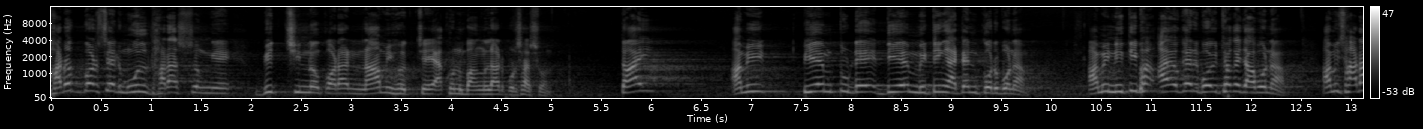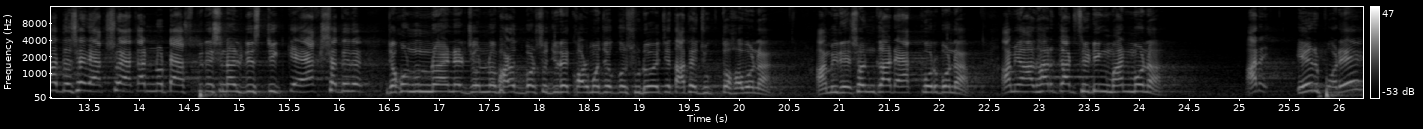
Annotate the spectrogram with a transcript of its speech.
ভারতবর্ষের মূল ধারার সঙ্গে বিচ্ছিন্ন করার নামই হচ্ছে এখন বাংলার প্রশাসন। তাই আমি PM today DM meeting attend করব না। আমি নীতি আয়োগের বৈঠকে যাব না। আমি সারা দেশের একশো একান্নটা অ্যাসপিরেশনাল ডিস্ট্রিক্টকে একসাথে যখন উন্নয়নের জন্য ভারতবর্ষ জুড়ে কর্মযজ্ঞ শুরু হয়েছে, তাতে যুক্ত হব না। আমি রেশন কার্ড এক করব না। আমি আধার কার্ড সিডিং মানব না। আর এরপরে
